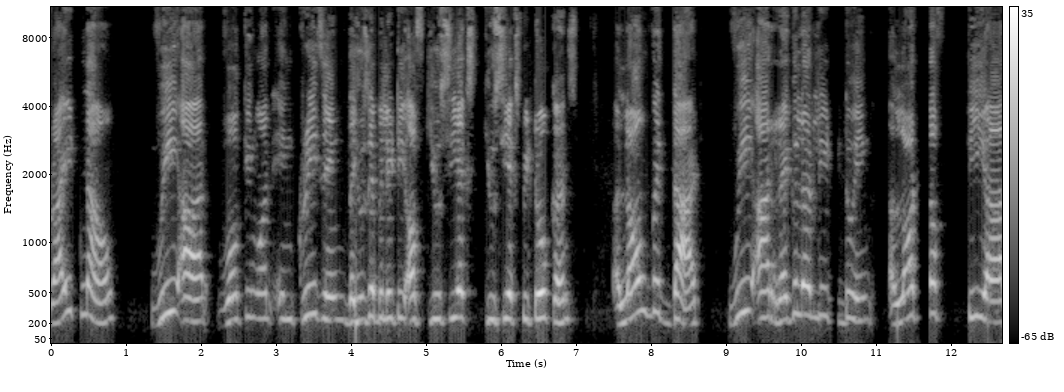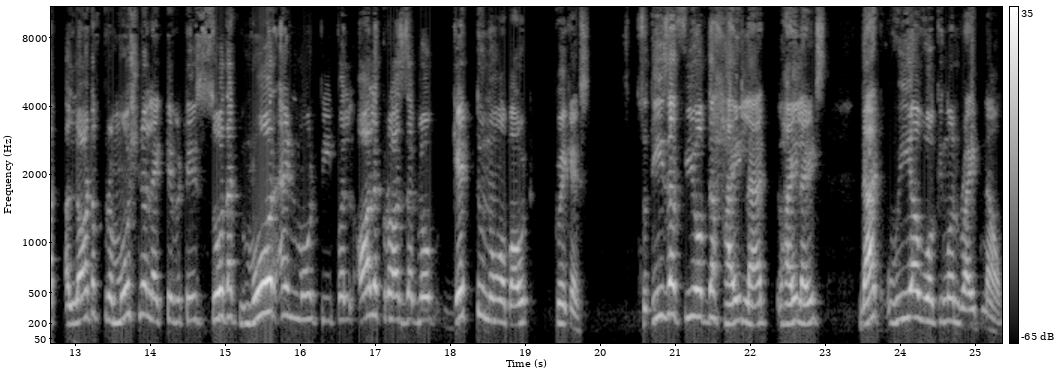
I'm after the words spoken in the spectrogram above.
right now, we are working on increasing the usability of QCX, QCXP tokens. Along with that, we are regularly doing a lot of PR, a lot of promotional activities so that more and more people all across the globe get to know about QuickX. So these are few of the highlight, highlights that we are working on right now.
